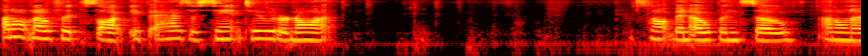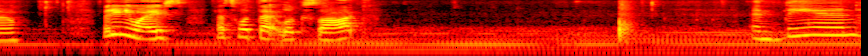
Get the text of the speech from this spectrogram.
I don't know if it's like, if it has a scent to it or not. It's not been opened, so I don't know. But anyways, that's what that looks like. And then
